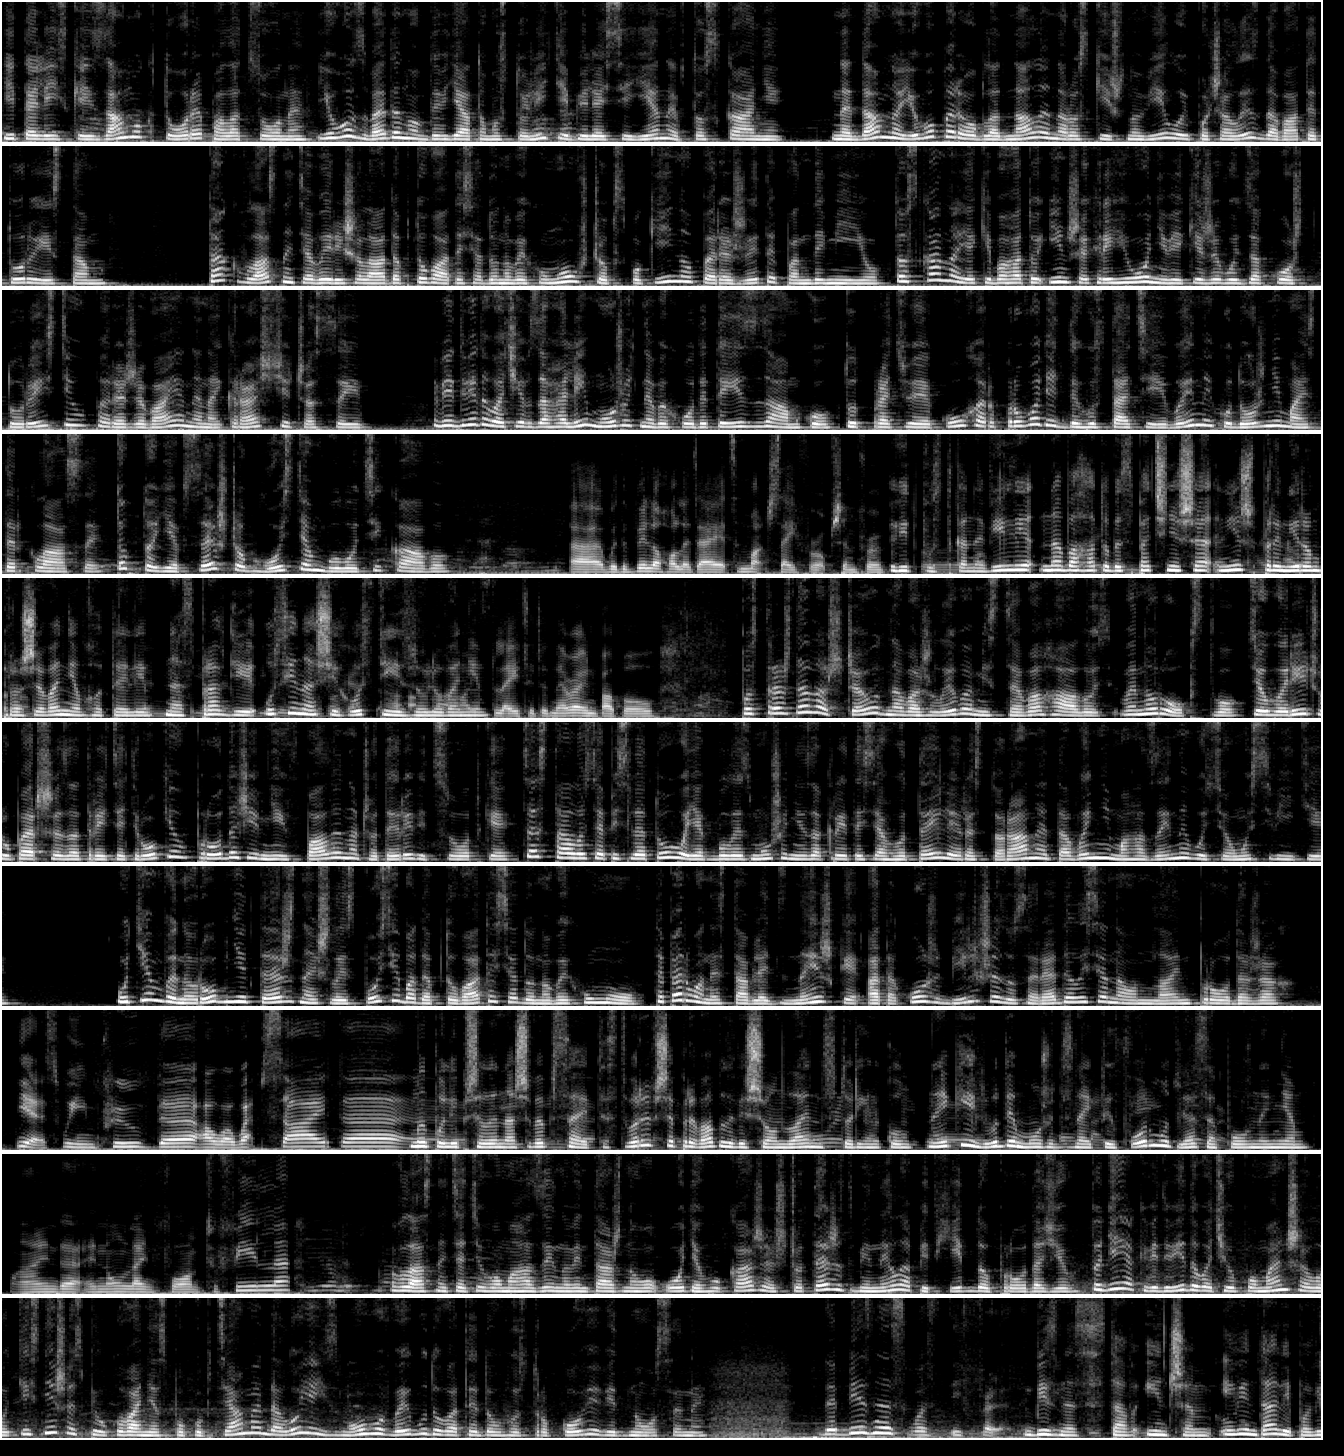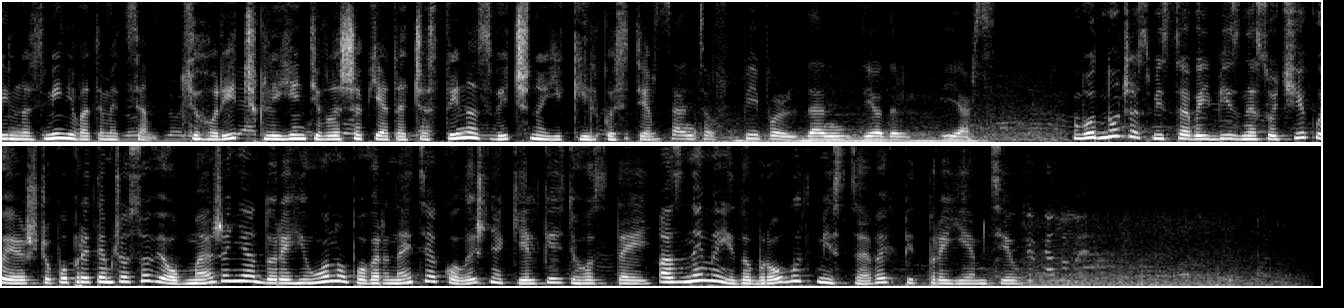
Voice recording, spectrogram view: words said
Італійський замок Торе Палацоне. Його зведено в 9 столітті біля Сієни в Тоскані. Недавно його переобладнали на розкішну вілу і почали здавати туристам. Так власниця вирішила адаптуватися до нових умов, щоб спокійно пережити пандемію. Тоскана, як і багато інших регіонів, які живуть за кошт туристів, переживає не найкращі часи. Відвідувачі взагалі можуть не виходити із замку. Тут працює кухар, проводять дегустації вин і художні майстер-класи. Тобто є все, щоб гостям було цікаво. Uh, Відпустка на віллі набагато безпечніша ніж, приміром, проживання в готелі. Насправді, усі наші гості ізолювані. Постраждала ще одна важлива місцева галузь виноробство. Цьогоріч, уперше за 30 років, продажі в ній впали на 4%. Це сталося після того, як були змушені закритися готелі, ресторани та винні магазини в усьому світі. Утім, виноробні теж знайшли спосіб адаптуватися до нових умов. Тепер вони ставлять знижки, а також більше зосередилися на онлайн-продажах. Yes, we improved uh, our website. uh, Ми поліпшили наш вебсайт, створивши привабливішу онлайн-сторінку, на якій люди можуть знайти форму для заповнення. Find uh, an online form to fill. Власниця цього магазину вінтажного одягу каже, що теж змінила підхід до продажів. Тоді як відвідувачів поменшало, тісніше спілкування з покупцями дало їй змогу вибудувати довгострокові відносини. The business was. Бізнес став іншим, і він далі повільно змінюватиметься. Цьогоріч клієнтів лише п'ята частина звичної кількості. Водночас місцевий бізнес очікує, що, попри тимчасові обмеження, до регіону повернеться колишня кількість гостей, а з ними і добробут місцевих підприємців.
